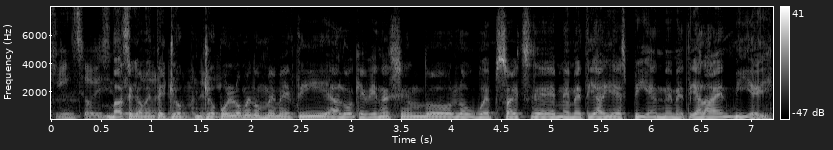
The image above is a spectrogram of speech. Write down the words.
15 o 16. Básicamente yo, yo por el lo menos me metí a lo que viene siendo los websites de, me metí a ESPN, me metí a la NBA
